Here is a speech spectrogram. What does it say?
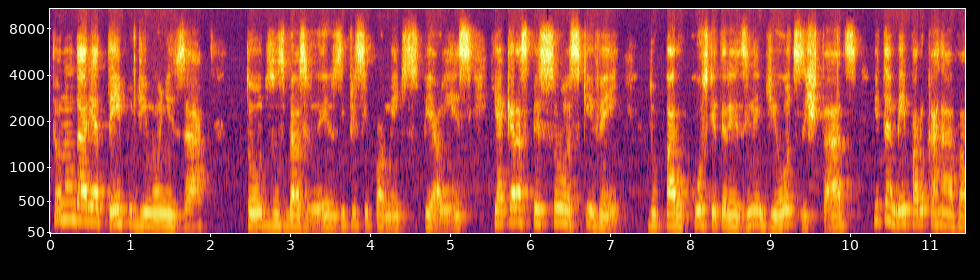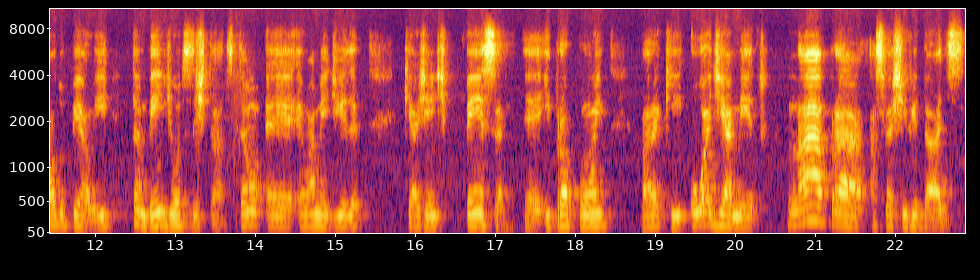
Então, não daria tempo de imunizar todos os brasileiros e principalmente os piauienses e aquelas pessoas que vêm do, para o curso de Teresina de outros estados e também para o Carnaval do Piauí, também de outros estados. Então, é, é uma medida que a gente pensa é, e propõe para que o adiamento lá para as festividades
